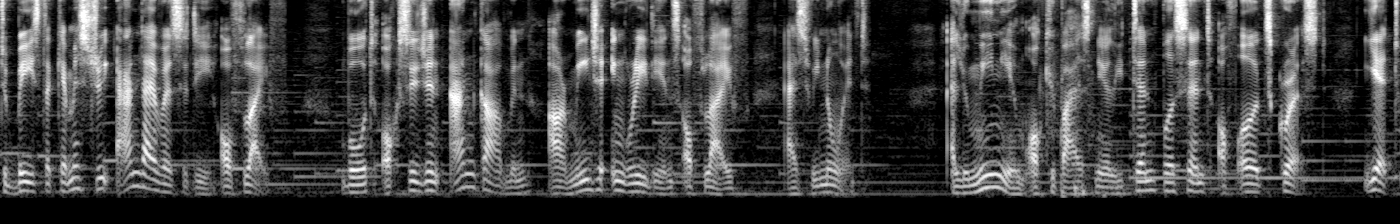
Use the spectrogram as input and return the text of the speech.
to base the chemistry and diversity of life. Both oxygen and carbon are major ingredients of life as we know it. Aluminium occupies nearly 10% of Earth's crust, yet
